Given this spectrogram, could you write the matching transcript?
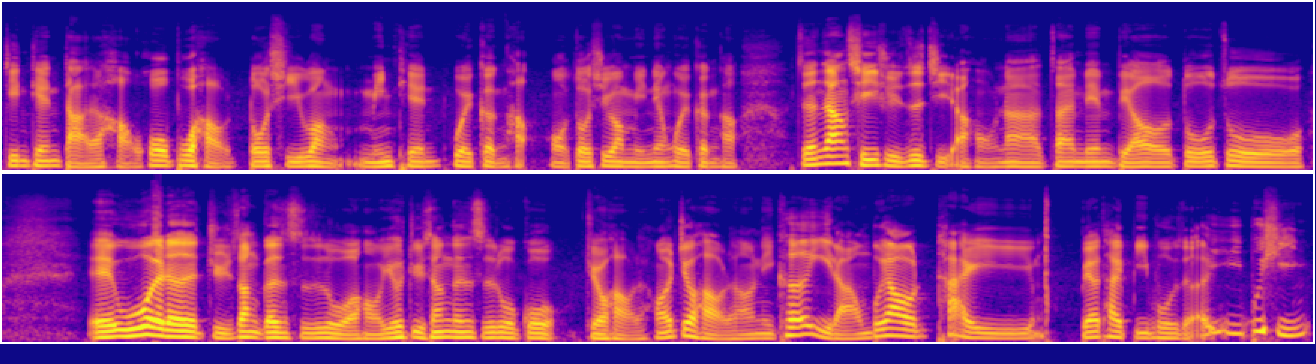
今天打的好或不好，都希望明天会更好哦，都希望明天会更好。只能这样期许自己啊。吼，那在那边不要多做，诶、欸，无谓的沮丧跟失落啊。有沮丧跟失落过就好了，哦就好了。啊，你可以啦，我们不要太。不要太逼迫着，哎，你不行，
